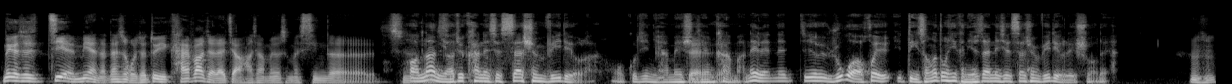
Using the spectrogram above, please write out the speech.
那个是界面的，但是我觉得对于开发者来讲，好像没有什么新的。哦，那你要去看那些 session video 了，我估计你还没时间看吧？那那就如果会底层的东西，肯定是在那些 session video 里说的呀。嗯哼，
